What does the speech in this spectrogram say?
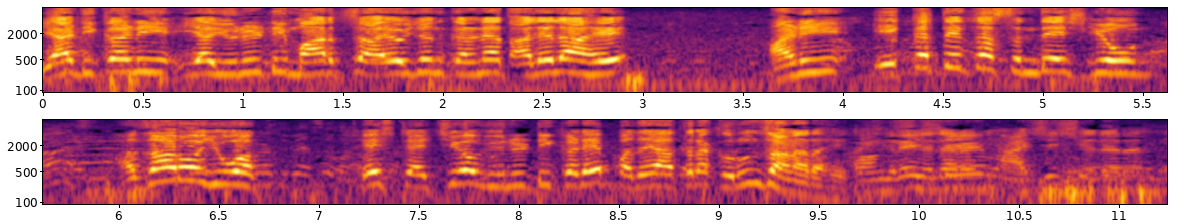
या ठिकाणी या युनिटी मार्चचं आयोजन करण्यात आलेलं आहे. आणि एकतेचा संदेश घेऊन हजारो युवक हे स्टॅच्यू ऑफ युनिटीकडे पदयात्रा करून जाणार आहेत. काँग्रेसचे माजी शेलारांनी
